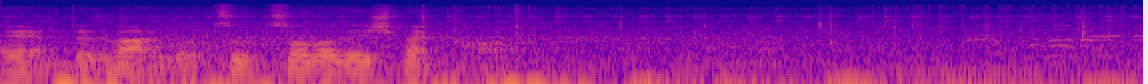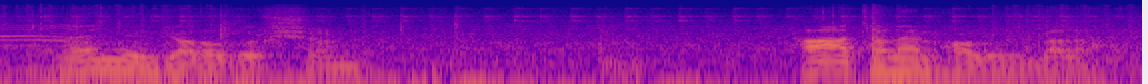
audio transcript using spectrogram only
Érted, vágod, cuccolod és meghal. Menjünk gyalogosan. Hát, ha nem halunk bele.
